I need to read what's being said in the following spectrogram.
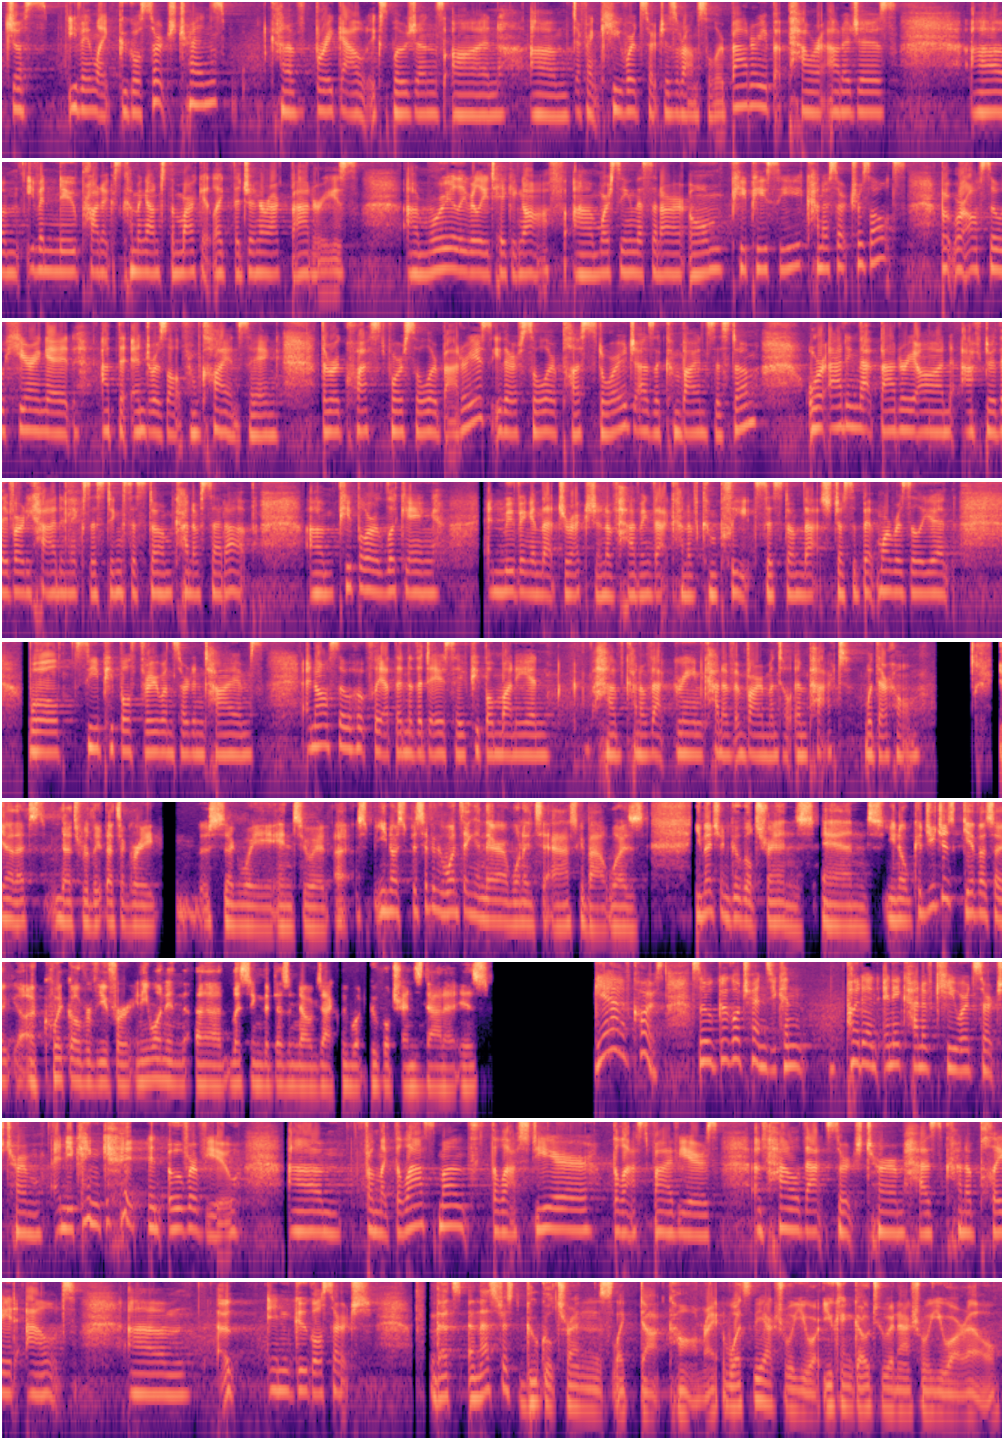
just even like Google search trends kind of breakout explosions on um, different keyword searches around solar battery, but power outages, um, even new products coming onto the market like the Generac batteries, um, really, really taking off. Um, we're seeing this in our own PPC kind of search results, but we're also hearing it at the end result from clients saying the request for solar batteries, either solar plus storage as a combined system, or adding that battery on after they've already had an existing system kind of set up. Um, people are looking and moving in that direction of having that kind of complete system that's just a bit more resilient, will see people through in certain times, and also hopefully at the end of the day save people money and have kind of that green kind of environmental impact with their home. Yeah, that's that's really that's a great segue into it. Uh, you know, specifically one thing in there I wanted to ask about was you mentioned Google Trends, and you know, could you just give us a, a quick overview for anyone in uh, listening that doesn't know exactly what Google Trends data is? Yeah, of course. So Google Trends, you can put in any kind of keyword search term and you can get an overview um, from like the last month, the last year, the last five years of how that search term has kind of played out um, uh, in Google search. That's and that's just Google Trends like com, right? What's the actual URL? You can go to an actual URL.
